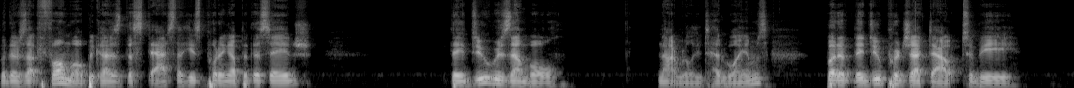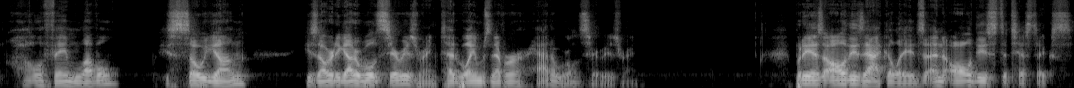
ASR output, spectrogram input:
But there's that FOMO because the stats that he's putting up at this age, they do resemble not really Ted Williams, but if they do project out to be Hall of Fame level, he's so young. He's already got a World Series ring. Ted Williams never had a World Series ring but he has all these accolades and all these statistics.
